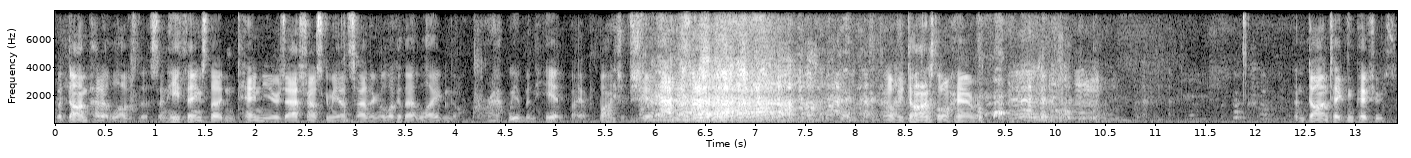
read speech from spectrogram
But Don Pettit loves this. And he thinks that in 10 years, astronauts are going to be outside, they're going to look at that light and go, crap, we have been hit by a bunch of shit. it'll be Don's little hammer. And Don taking pictures.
